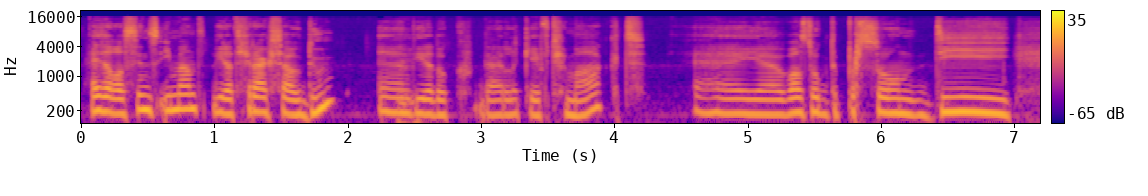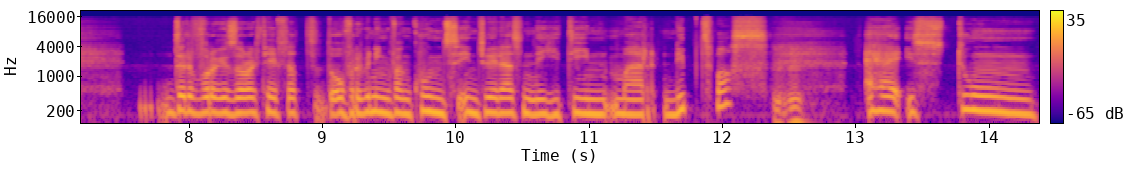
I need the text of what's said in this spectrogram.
Hij is alleszins iemand die dat graag zou doen en hmm. die dat ook duidelijk heeft gemaakt. Hij uh, was ook de persoon die ervoor gezorgd heeft dat de overwinning van Koens in 2019 maar nipt was. Mm -hmm. Hij is toen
